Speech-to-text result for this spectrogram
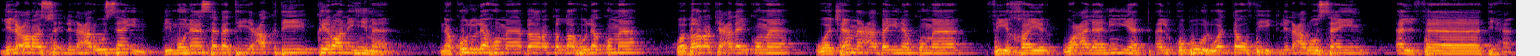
للعروسين بمناسبة عقد قرانهما. نقول لهما بارك الله لكما وبارك عليكما وجمع بينكما في خير وعلى نية القبول والتوفيق للعروسين. الفاتحة.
